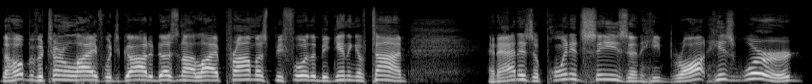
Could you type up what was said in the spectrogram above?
The hope of eternal life, which God, who does not lie, promised before the beginning of time. And at his appointed season, he brought his word,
